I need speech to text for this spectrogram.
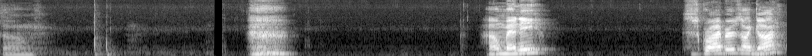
so. How many subscribers I got?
